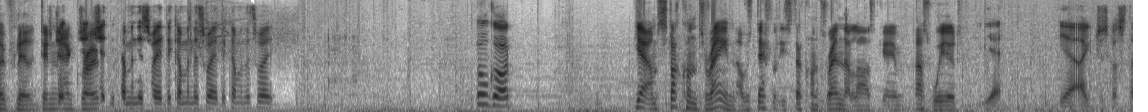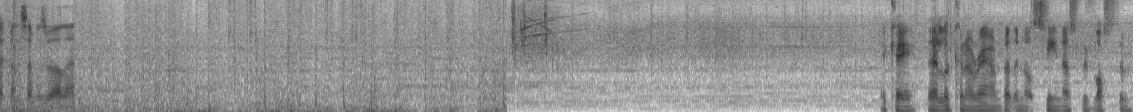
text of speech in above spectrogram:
Hopefully it didn't Shit, shit, shit, they're coming this way, they're coming this way, they're coming this way. Oh god. Yeah, I'm stuck on terrain. I was definitely stuck on terrain that last game. That's weird. Yeah. Yeah, I just got stuck on some as well then. Okay, they're looking around, but they're not seeing us. We've lost them.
